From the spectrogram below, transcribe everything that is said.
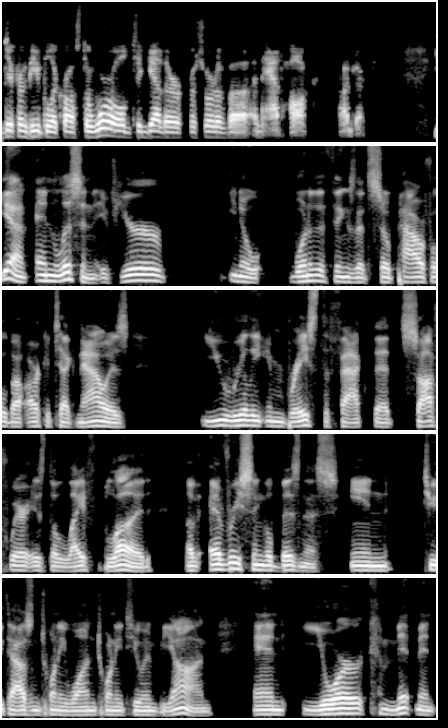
different people across the world together for sort of a, an ad hoc project. Yeah and listen if you're you know one of the things that's so powerful about architect now is you really embrace the fact that software is the lifeblood of every single business in 2021 22 and beyond. And your commitment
